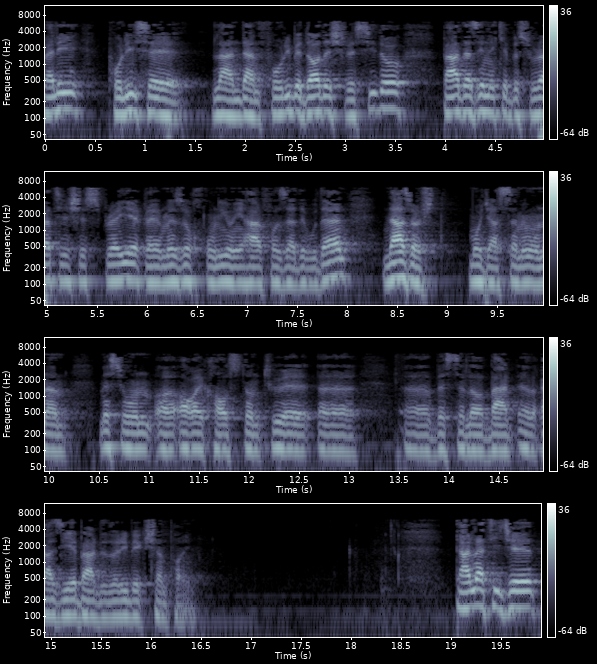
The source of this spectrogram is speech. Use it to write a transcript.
ولی پلیس لندن فوری به دادش رسید و بعد از اینه که به صورتش اسپری قرمز و خونی و این حرفا زده بودن نذاشت مجسمه اونم مثل اون آقای کالستون توی به اصطلاح قضیه بردهداری بکشن پایین. در نتیجه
